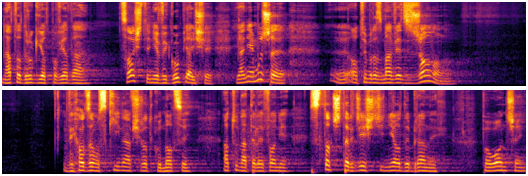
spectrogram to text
Na to drugi odpowiada: Coś ty nie wygłupiaj się. Ja nie muszę e, o tym rozmawiać z żoną. Wychodzą z kina w środku nocy, a tu na telefonie 140 nieodebranych połączeń.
